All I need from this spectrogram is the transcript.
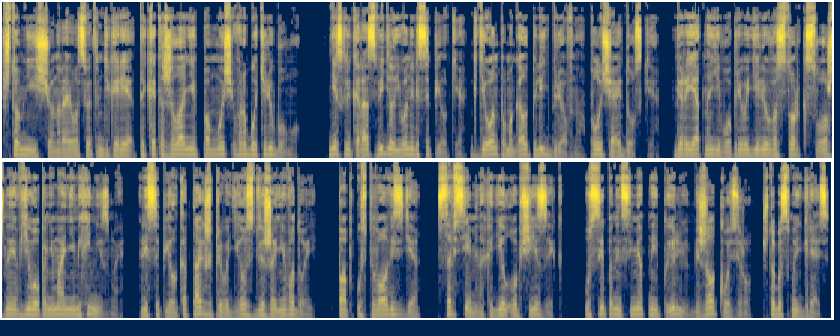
Что мне еще нравилось в этом дикаре, так это желание помочь в работе любому. Несколько раз видел его на лесопилке, где он помогал пилить бревна, получая доски. Вероятно, его приводили в восторг сложные в его понимании механизмы. Лесопилка также приводилась в движение водой. Пап успевал везде, со всеми находил общий язык. Усыпанный цементной пылью, бежал к озеру, чтобы смыть грязь.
